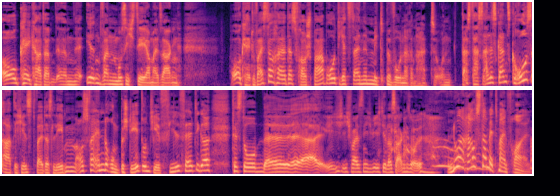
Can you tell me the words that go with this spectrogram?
okay, Kater. Ähm, irgendwann muss ich dir ja mal sagen. Okay, du weißt doch, äh, dass Frau Sparbrot jetzt eine Mitbewohnerin hat und dass das alles ganz großartig ist, weil das Leben aus Veränderung besteht und je vielfältiger, desto äh, ich, ich weiß nicht, wie ich dir das sagen soll. Nur raus damit, mein Freund.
